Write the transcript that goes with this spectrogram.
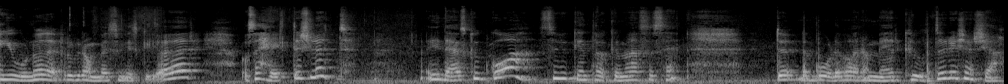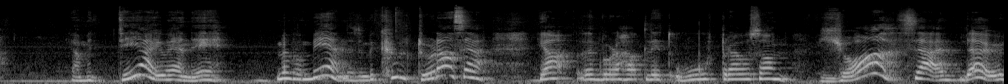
gjorde nå det programmet som vi skulle gjøre. Og så helt til slutt, idet jeg skulle gå, så tok han tak i meg og han, du, det burde være mer kultur i kirka. Ja, men det er jeg jo enig i. Men hva mener du med kultur, da? sier jeg. Ja, vi burde hatt litt opera og sånn. Ja, sier jeg. Det er jo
